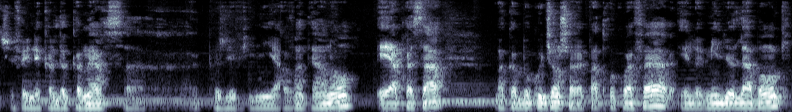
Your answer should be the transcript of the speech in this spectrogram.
J'ai fait une école de commerce euh, que j'ai fini à 21 ans. Et après ça, bah, comme beaucoup de gens, je savais pas trop quoi faire. Et le milieu de la banque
